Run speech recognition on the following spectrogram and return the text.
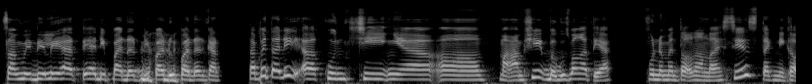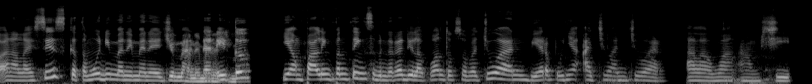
sambil dilihat ya dipadu dipadu padankan. Tapi tadi eh, kuncinya eh, Mak Amshi bagus banget ya. Fundamental analysis, technical analysis, ketemu di money management Money dan management. itu yang paling penting sebenarnya dilakukan untuk sobat cuan biar punya acuan cuan ala Mang Amshi.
